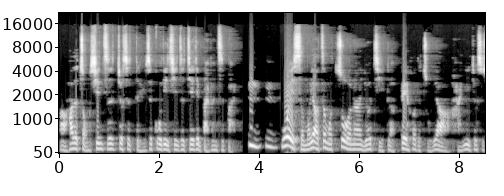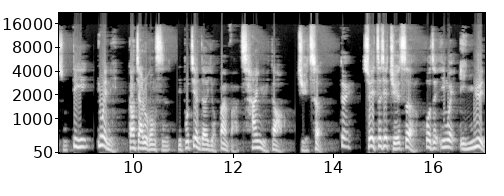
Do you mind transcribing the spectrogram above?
啊，他的总薪资就是等于是固定薪资接近百分之百。嗯嗯，为什么要这么做呢？有几个背后的主要含义，就是说，第一，因为你。刚加入公司，你不见得有办法参与到决策，对，所以这些决策或者因为营运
